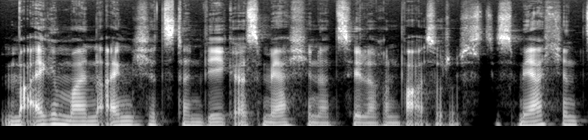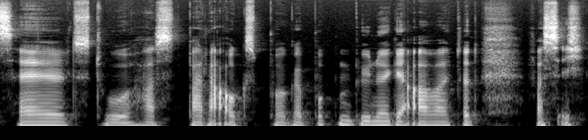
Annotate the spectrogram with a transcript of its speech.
im Allgemeinen eigentlich jetzt dein Weg als Märchenerzählerin war? Also, hattest das Märchenzelt, du hast bei der Augsburger Puppenbühne gearbeitet, was ich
